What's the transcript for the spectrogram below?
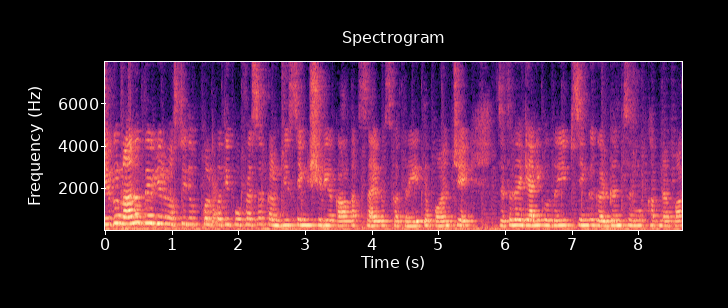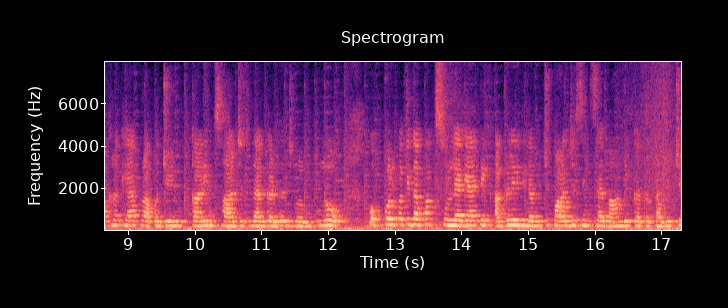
ਸ਼੍ਰੀ ਗੁਰੂ ਨਾਨਕ ਦੇਵ ਯੂਨੀਵਰਸਿਟੀ ਦੇ ਉਪ ਕੁਲਪਤੀ ਪ੍ਰੋਫੈਸਰ ਕਰਮਜੀਤ ਸਿੰਘ, ਸ਼੍ਰੀ ਅਕਾਲ ਤਖਤ ਸਾਹਿਬ ਸਕੱਤਰੇਤ ਪਹੁੰਚੇ ਜਥੇਦਾਰ ਗਿਆਨੀ ਕੁਲਦੀਪ ਸਿੰਘ ਗੜਗੰਜ ਸਨਮੁਖ ਆਪਣਾ ਪੱਖ ਰੱਖਿਆ, ਪ੍ਰਾਪਤ ਜਾਣਕਾਰੀ ਅਨੁਸਾਰ ਜਥੇਦਾਰ ਗੜਗੰਜ ਵੱਲੋਂ ਉਪ ਕੁਲਪਤੀ ਦਾ ਪੱਖ ਸੁਣ ਲਿਆ ਗਿਆ ਤੇ ਅਗਲੇ ਦਿਨਾਂ ਵਿੱਚ ਪੰਜ ਸਿੰਘ ਸਹਿਬਾਨ ਦੀ ਇਕੱਤਰਤਾ ਵਿੱਚ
